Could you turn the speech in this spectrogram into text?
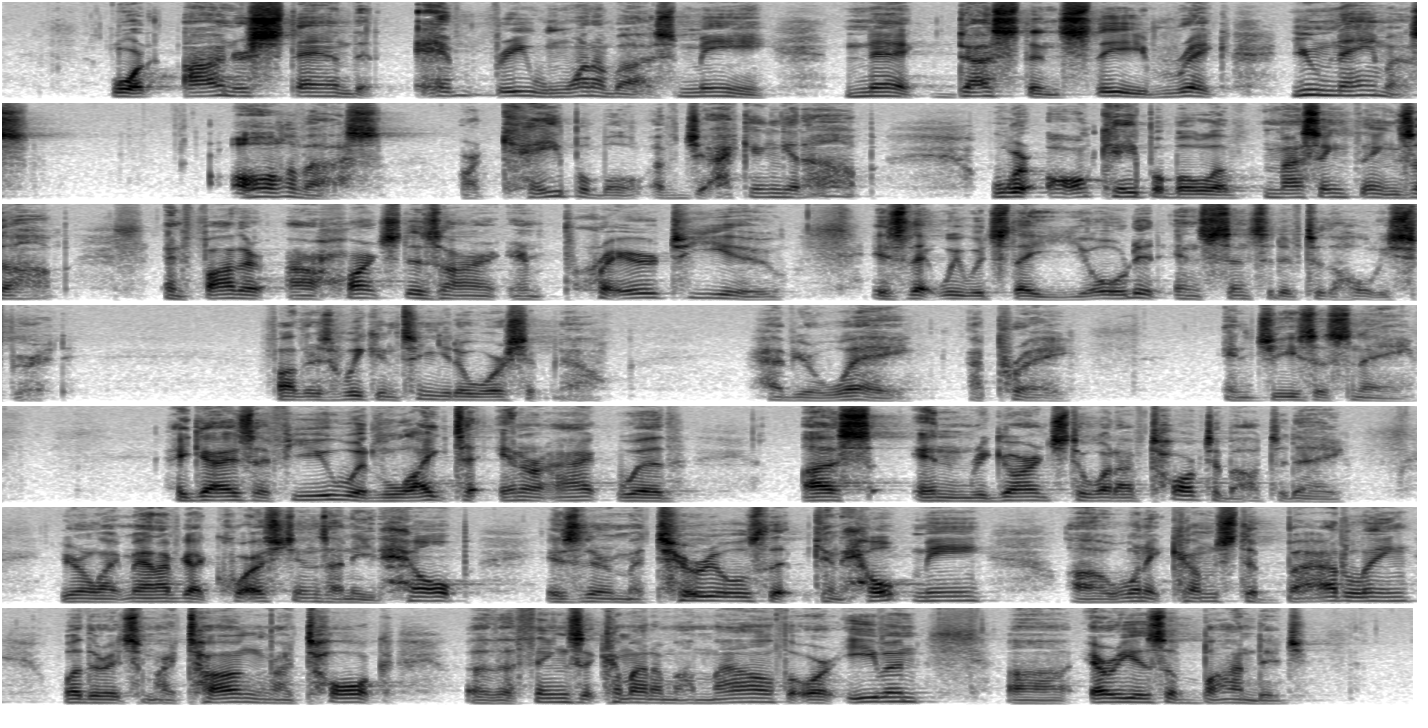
Lord, I understand that every one of us, me, Nick, Dustin, Steve, Rick, you name us, all of us are capable of jacking it up. We're all capable of messing things up. And Father, our heart's desire and prayer to you is that we would stay yielded and sensitive to the Holy Spirit. Father, as we continue to worship now, have your way, I pray, in Jesus' name. Hey guys, if you would like to interact with us in regards to what I've talked about today, you're like, man, I've got questions, I need help. Is there materials that can help me uh, when it comes to battling, whether it's my tongue, my talk, uh, the things that come out of my mouth, or even uh, areas of bondage?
